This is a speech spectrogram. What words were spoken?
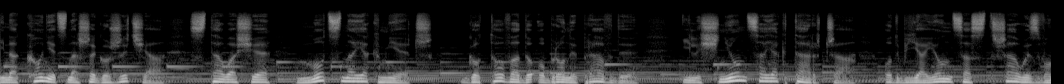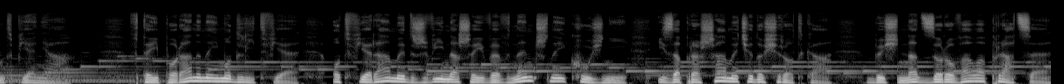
i na koniec naszego życia stała się mocna jak miecz, gotowa do obrony prawdy i lśniąca jak tarcza, odbijająca strzały zwątpienia. W tej porannej modlitwie otwieramy drzwi naszej wewnętrznej kuźni i zapraszamy Cię do środka, byś nadzorowała pracę,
